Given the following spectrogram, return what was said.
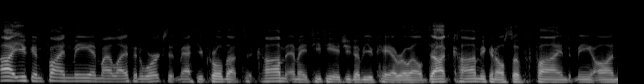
Uh, you can find me and my life and works at matthewkrol.com, M-A-T-T-H-E-W-K-R-O-L.com. You can also find me on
